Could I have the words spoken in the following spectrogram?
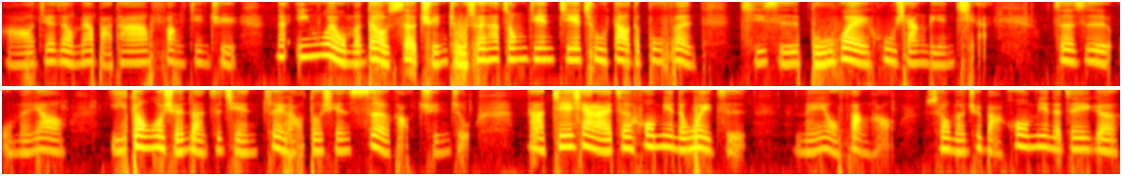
好，接着我们要把它放进去。那因为我们都有设群组，所以它中间接触到的部分其实不会互相连起来。这是我们要移动或旋转之前，最好都先设好群组。那接下来这后面的位置。没有放好，所以我们去把后面的这一个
